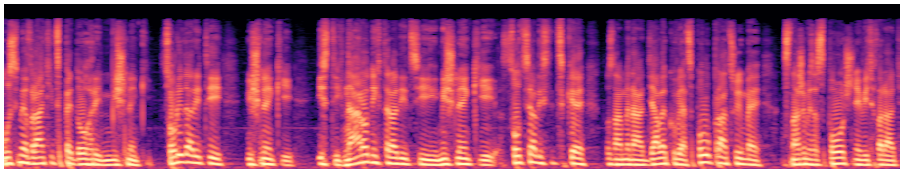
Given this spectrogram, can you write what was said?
musíme vrátiť späť do hry myšlienky solidarity, myšlienky istých národných tradícií, myšlienky socialistické, to znamená ďaleko viac spolupracujme a snažíme sa spoločne vytvárať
